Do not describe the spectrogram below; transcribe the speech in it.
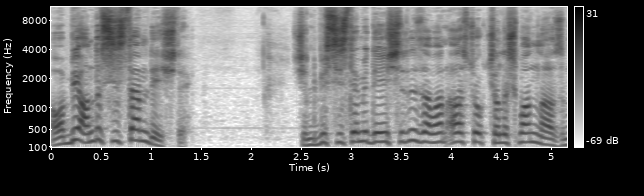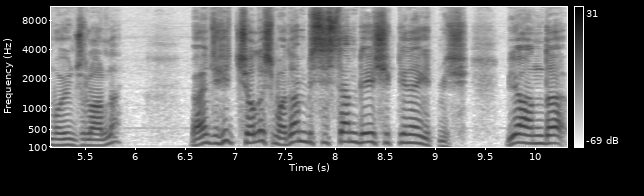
Ama bir anda sistem değişti. Şimdi bir sistemi değiştirdiğin zaman az çok çalışman lazım oyuncularla. Bence hiç çalışmadan bir sistem değişikliğine gitmiş. Bir anda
